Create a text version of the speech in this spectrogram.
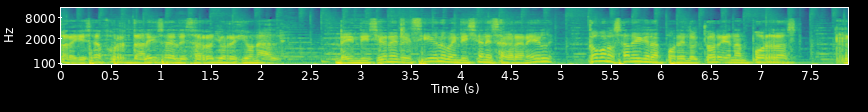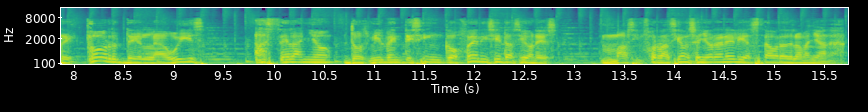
para que sea fortaleza del desarrollo regional. Bendiciones del cielo, bendiciones a granel. ¿Cómo nos alegra por el doctor Hernán Porras, rector de la UIS hasta el año 2025. Felicitaciones. Más información, señora Nelly, hasta hora de la mañana.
